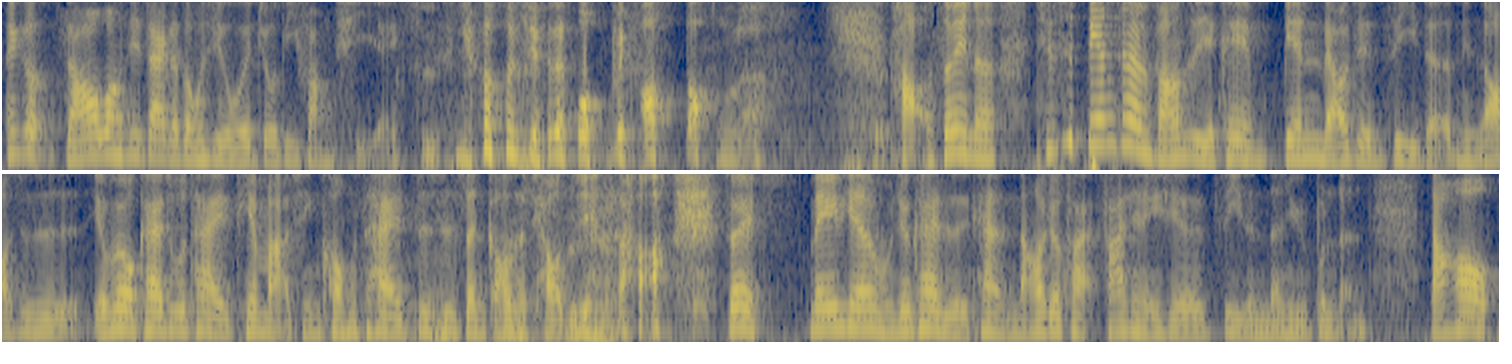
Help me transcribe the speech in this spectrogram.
那个只要忘记带个东西，我会就地放弃。哎，是，就觉得我不要动了。好，所以呢，其实边看房子也可以边了解自己的，你知道，就是有没有开出太天马行空、太自视甚高的条件啊？嗯、所以那一天我们就开始看，然后就发发现了一些自己的能与不能，然后。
